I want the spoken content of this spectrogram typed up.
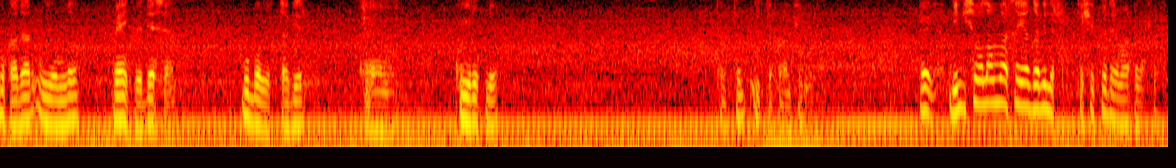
Bu kadar uyumlu renk ve desen bu boyutta bir e, kuyruklu tırtıl ilk defa görüyorum. Böyle. Bilgisi olan varsa yazabilir. Teşekkür ederim arkadaşlar.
